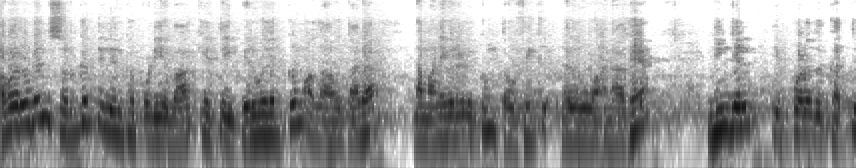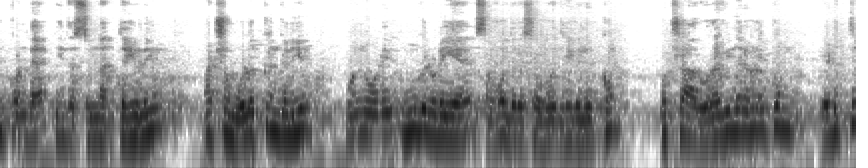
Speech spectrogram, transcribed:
அவருடன் சொர்க்கத்தில் இருக்கக்கூடிய வாக்கியத்தை பெறுவதற்கும் அல்லாஹு தாலா நம் அனைவர்களுக்கும் தௌஃபிக் நல்குவானாக. நீங்கள் இப்பொழுது கற்றுக்கொண்ட இந்த சுண்ணத்தைகளையும் மற்றும் ஒழுக்கங்களையும் உன்னுடைய உங்களுடைய சகோதர சகோதரிகளுக்கும் உற்றார் உறவினர்களுக்கும் எடுத்து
